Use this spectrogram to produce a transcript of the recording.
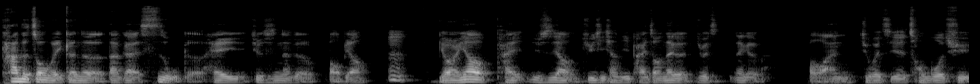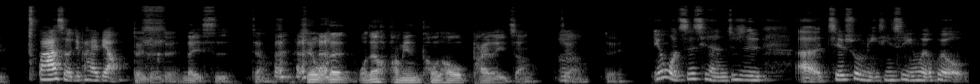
他的周围跟了大概四五个黑，就是那个保镖，嗯，有人要拍，就是要举起相机拍照，那个就会那个保安就会直接冲过去，把他手机拍掉。对对对，类似这样子，所以我在 我在旁边偷偷拍了一张，这样、对，因为我之前就是呃接触明星，是因为会有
